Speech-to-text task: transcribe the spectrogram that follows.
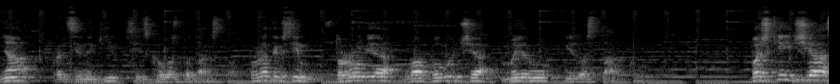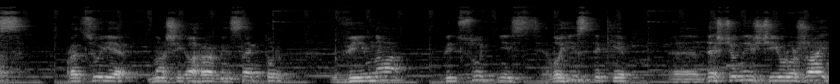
Дня працівників сільського господарства. Побажати всім здоров'я, благополуччя, миру і достатку. Важкий час працює наш аграрний сектор, війна, відсутність логістики, е, дещо нижчий урожай.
